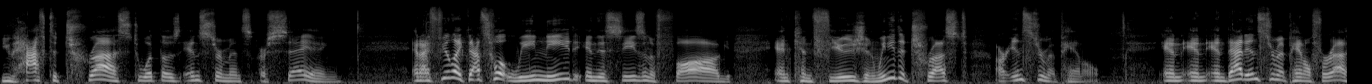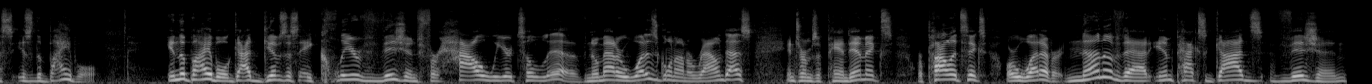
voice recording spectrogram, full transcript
you have to trust what those instruments are saying. And I feel like that's what we need in this season of fog and confusion. We need to trust our instrument panel. And, and, and that instrument panel for us is the Bible. In the Bible, God gives us a clear vision for how we are to live, no matter what is going on around us in terms of pandemics or politics or whatever. None of that impacts God's vision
